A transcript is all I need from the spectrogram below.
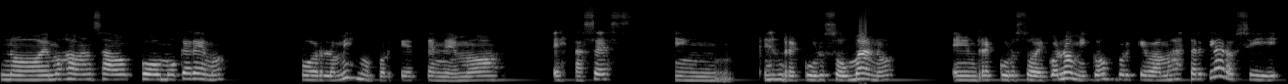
no hemos avanzado como queremos por lo mismo, porque tenemos escasez en, en recurso humano, en recurso económico, porque vamos a estar claros, si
